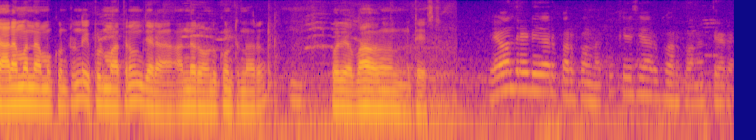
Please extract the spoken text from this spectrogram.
చాలా మంది అమ్ముకుంటుండే ఇప్పుడు మాత్రం జర అందరూ వండుకుంటున్నారు. కొద్దిగా బాగుంది టేస్ట్. రేవంత్ రెడ్డి గారి పరిపాలనకు కేసీఆర్ పరిపాలన తేడా?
